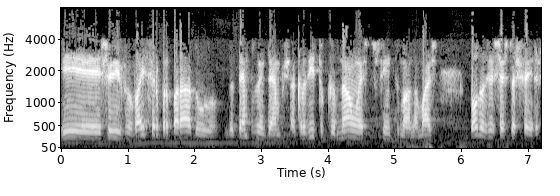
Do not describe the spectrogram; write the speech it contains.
e vai ser preparado de tempos em tempos, acredito que não este fim de semana, mas todas as sextas-feiras,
